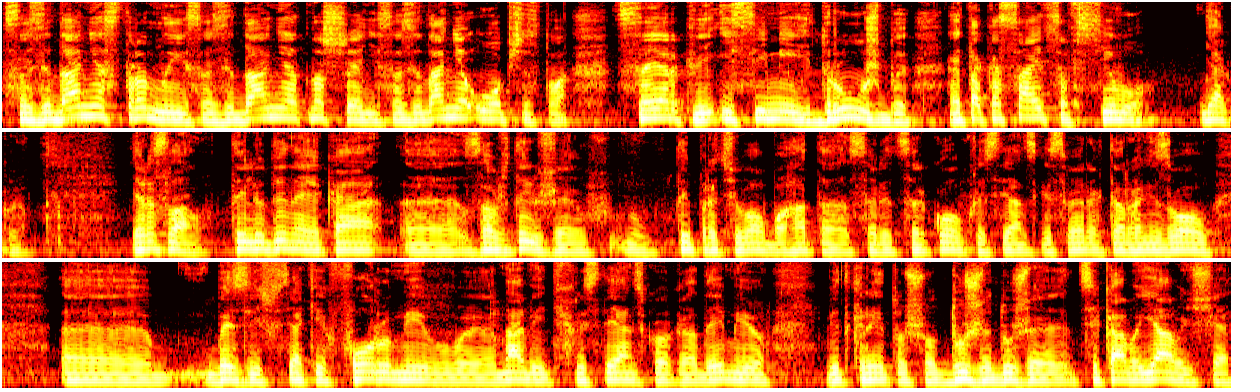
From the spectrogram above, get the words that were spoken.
созидание страны, созидание отношений, созидание общества, церкви и семей, дружбы. Это касается всего. Дякую. Ярослав, ти людина, яка е, завжди вже ну, ти працював багато серед церков християнських сферах, ти організував безліч всяких форумів, е, навіть християнську академію відкрито, що дуже дуже цікаве явище.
